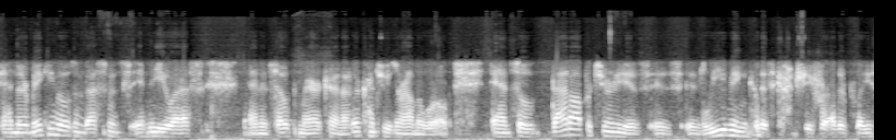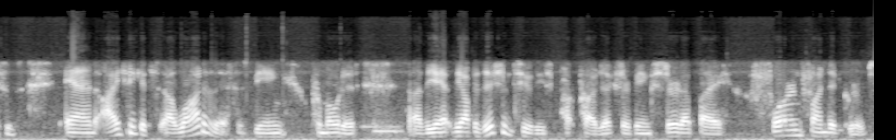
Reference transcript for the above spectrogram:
and they're making those investments in the U.S. and in South America and other countries around the world. And so that opportunity is is, is leaving this country for other places. And I think it's a lot of this is being promoted. Uh, the the opposition to these projects are being stirred up by foreign funded groups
